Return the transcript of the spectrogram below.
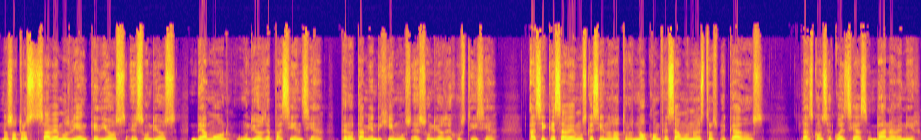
Nosotros sabemos bien que Dios es un Dios de amor, un Dios de paciencia, pero también dijimos es un Dios de justicia. Así que sabemos que si nosotros no confesamos nuestros pecados, las consecuencias van a venir.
